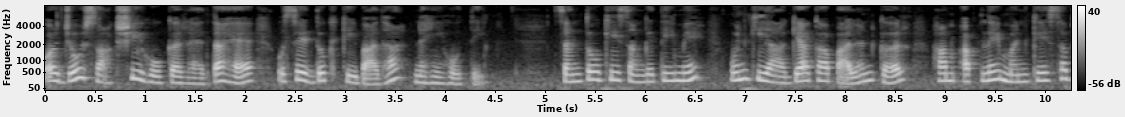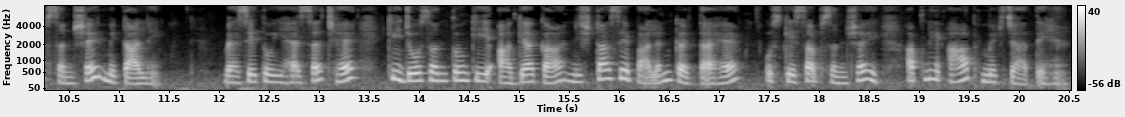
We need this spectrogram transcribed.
और जो साक्षी होकर रहता है, उसे दुख की बाधा नहीं होती। संतों की संगति में उनकी आज्ञा का पालन कर हम अपने मन के सब संशय मिटा लें। वैसे तो यह सच है कि जो संतों की आज्ञा का निष्ठा से पालन करता है उसके सब संशय अपने आप मिट जाते हैं।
